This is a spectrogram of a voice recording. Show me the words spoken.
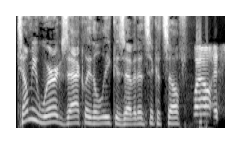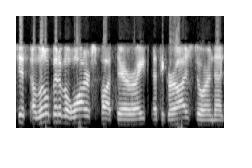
Tell me where exactly the leak is evidencing itself. Well, it's just a little bit of a water spot there, right at the garage door, and then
